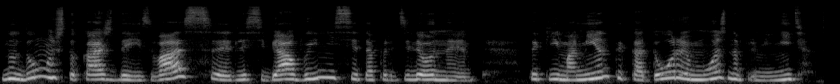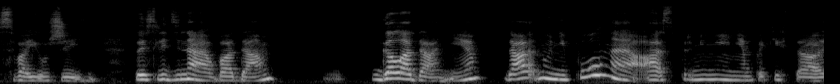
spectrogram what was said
но думаю, что каждый из вас э, для себя вынесет определенные такие моменты, которые можно применить в свою жизнь. То есть ледяная вода, голодание – да, ну не полная, а с применением каких-то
